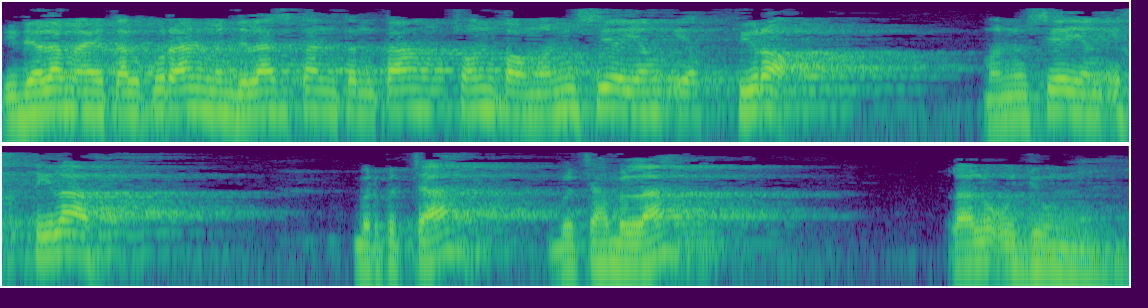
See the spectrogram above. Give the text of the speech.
di dalam ayat Al-Qur'an menjelaskan tentang contoh manusia yang ikhtiraq, manusia yang ikhtilaf, berpecah, berpecah belah, lalu ujungnya.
